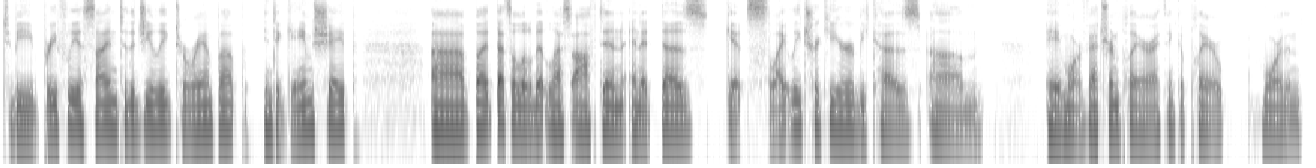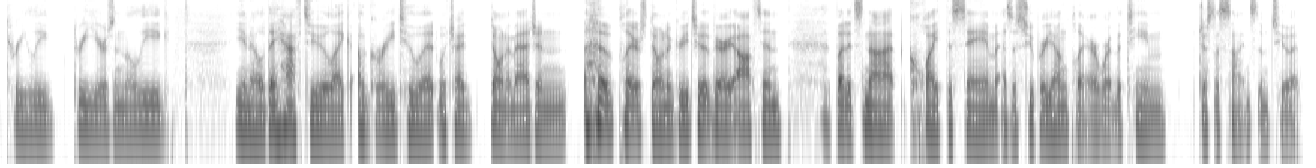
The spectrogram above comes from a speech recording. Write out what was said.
to be briefly assigned to the G League to ramp up into game shape. Uh, but that's a little bit less often, and it does get slightly trickier because um, a more veteran player, I think a player more than three league three years in the league, you know, they have to like agree to it, which I don't imagine players don't agree to it very often. But it's not quite the same as a super young player where the team just assigns them to it.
